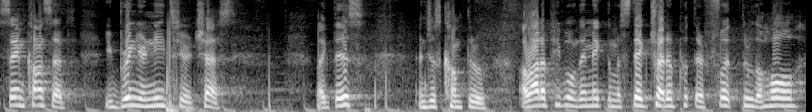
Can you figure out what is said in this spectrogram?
Same concept. You bring your knee to your chest like this and just come through. A lot of people, they make the mistake, try to put their foot through the hole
